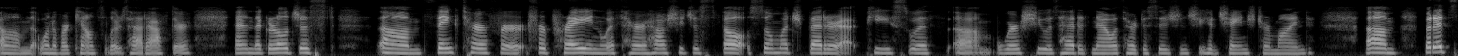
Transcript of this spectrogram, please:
um, that one of our counselors had after, and the girl just um, thanked her for for praying with her. How she just felt so much better at peace with um, where she was headed now with her decision. She had changed her mind. Um, but it's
